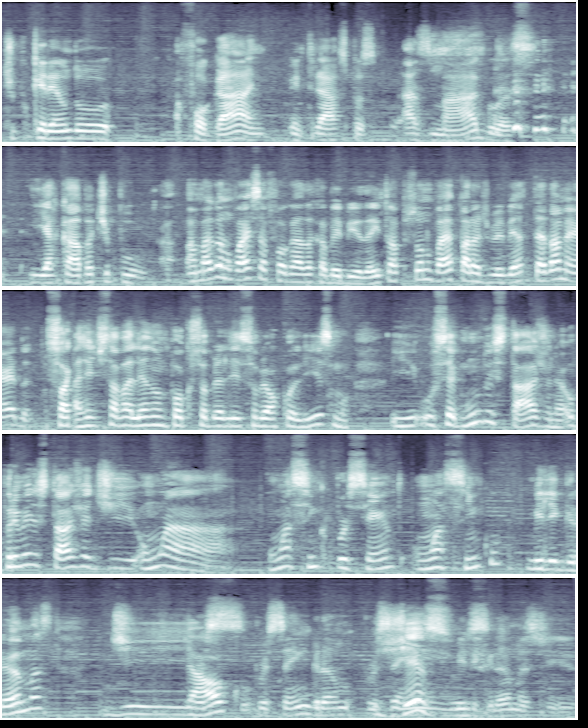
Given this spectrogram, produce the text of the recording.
tipo, querendo afogar, en- entre aspas, as mágoas. e acaba, tipo, a- a mágoa não vai ser afogada com a bebida. Então a pessoa não vai parar de beber até dar merda. Só que a gente tava lendo um pouco sobre ali sobre o alcoolismo e o segundo estágio, né? O primeiro estágio é de 1 a 1 a 5%, 1 a 5 miligramas de Por- álcool. Por 100 gramas, por 100 Jesus. miligramas de...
